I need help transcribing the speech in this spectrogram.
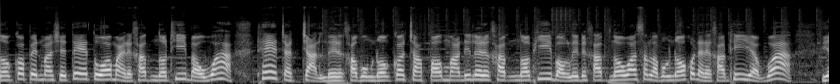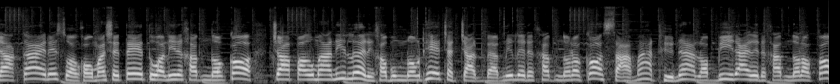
น้องก็เป็นมาเชเต้ตัวใหม่นะครับน้องที่แบบว่าเท่จัดๆเลยนะครับวงน้องก็จะเปามานี่เลยนะครับน้องพี่บอกเลยนะครับน้องว่าสำหรับวงน้องคนไหนนะครับที่แบบว่าอยากได้ในส่วนของมาเชเต้ตัวนี้นะครับน้องก็จะเปามานี่เลยนะครับวงน้องเท่จัดๆแบบนี้เลยนะครับน้องเราก็สามารถถือหน้าล็อบบี้ได้เลยนะครับน้องเราก็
